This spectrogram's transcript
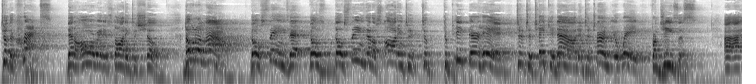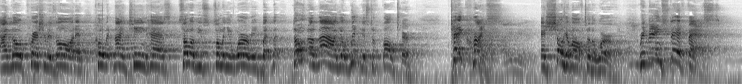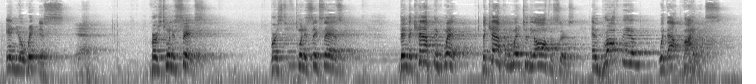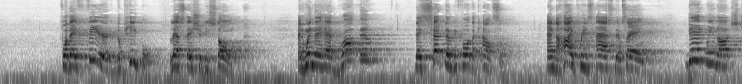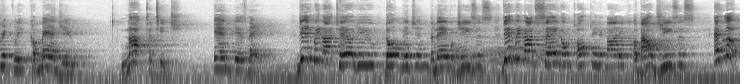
to the cracks that are already starting to show. Don't allow those things that those those things that are starting to to to peek their head to, to take you down and to turn you away from Jesus. I, I know pressure is on and COVID-19 has some of you some of you worried, but but don't allow your witness to falter. Take Christ and show him off to the world. Remain steadfast in your witness. Yeah. Verse 26. Verse 26 says, Then the captain went, the captain went to the officers and brought them without violence. For they feared the people, lest they should be stoned. And when they had brought them, they set them before the council. And the high priest asked them, saying, Did we not strictly command you not to teach in his name? Did we not tell you don't mention the name of Jesus? Did we not say don't talk to anybody about Jesus? And look,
